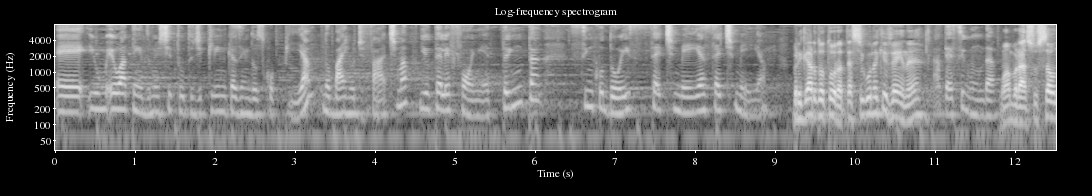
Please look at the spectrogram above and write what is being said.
É, eu, eu atendo no Instituto de Clínicas Endoscopia, no bairro de Fátima, e o telefone é 3052 7676. Obrigado, doutor. Até segunda que vem, né? Até segunda. Um abraço. São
